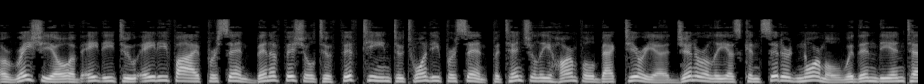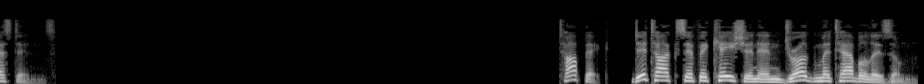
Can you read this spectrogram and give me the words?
A ratio of 80 to 85% beneficial to 15 to 20% potentially harmful bacteria generally is considered normal within the intestines. Topic: Detoxification and drug metabolism.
